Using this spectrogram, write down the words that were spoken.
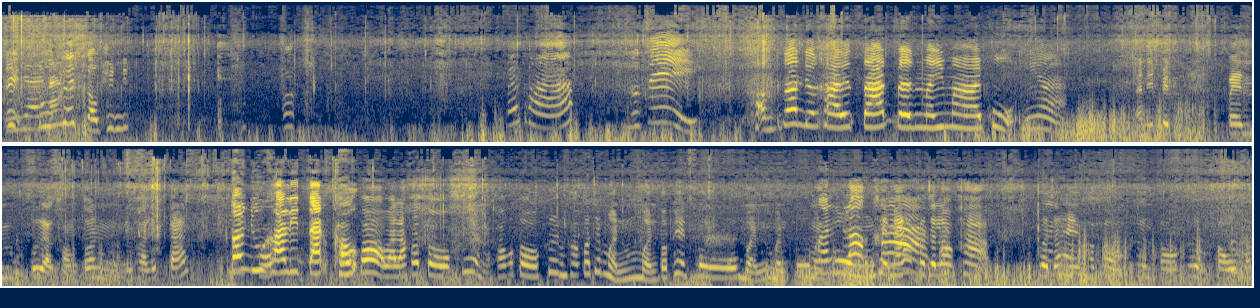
เอ้ยรู้แค่สองชนิดแม่คะดูสิของต้นยู คาลิปตัสเป็นไม้ไม้ผุเนี่ย อันนี้เป็นเป็นเปลือกของต้นยูคาลิปตัส ต้นยูคาลิปตัสเขาเขาก็เวลาเขาโตขึ้นเขาก็โตขึ้นเขาก็จะเหมือนเหมือนประเภทปูเหมือนเหมือนปูเหมือนเหมืกุ้อนลอกงใช่ไหมคราบเขาจะลอกคราบเพื่อจะให้เขาโตขึ้นโตขึ้นโตมา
